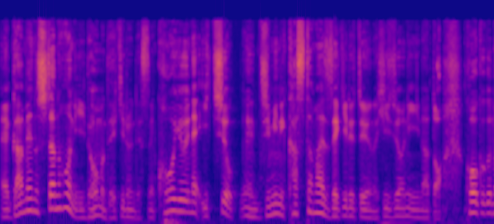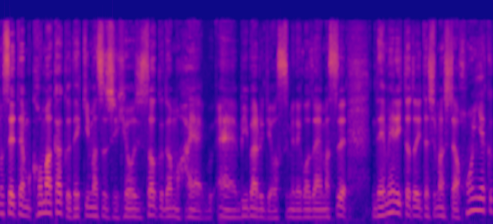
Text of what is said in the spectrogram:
画面の下の方に移動もできるんですね。こういうね、位置を、ね、地味にカスタマイズできるというの非常にいいなと。広告の設定も細かくできますし、表示速度も速い、えー、ビバルディおすすめでございます。デメリットといたしましては、翻訳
